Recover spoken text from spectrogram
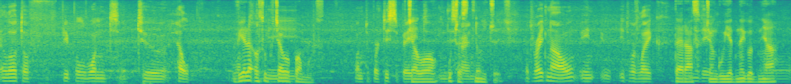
uh, a lot of people want to help. want Wiele osób chciało pomóc, Want to participate chciało uczestniczyć. But right now, in, it was like Teraz, w ciągu jednego dnia, uh,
